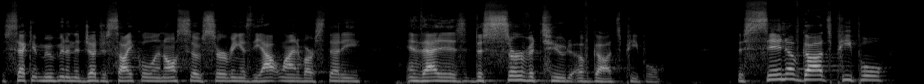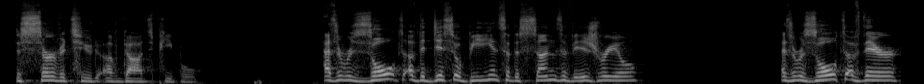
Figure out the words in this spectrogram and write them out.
The second movement in the judges cycle, and also serving as the outline of our study, and that is the servitude of God's people. The sin of God's people, the servitude of God's people. As a result of the disobedience of the sons of Israel, as a result of their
